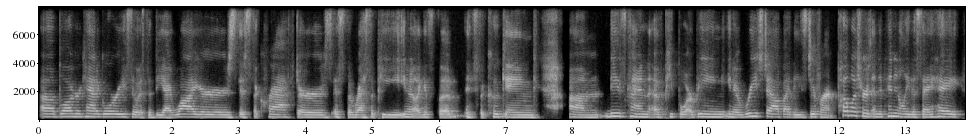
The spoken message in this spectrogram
uh, blogger category. So it's the DIYers, it's the crafters, it's the recipe, you know, like it's the, it's the cooking. Um, these kind of people are being, you know, reached out by these different publishers independently to say, hey,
